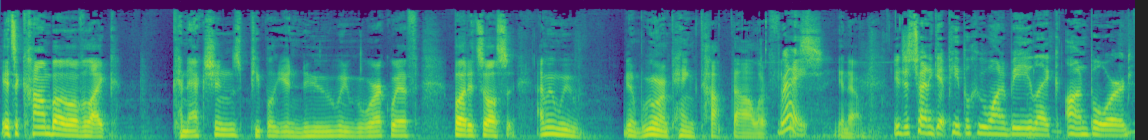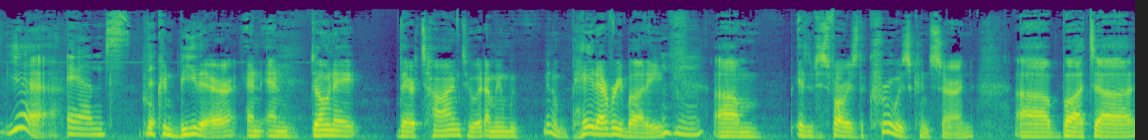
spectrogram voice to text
it's a combo of like connections, people you knew and we work with, but it's also, I mean, we. You know, we weren't paying top dollar for Right. this, you know. You're just trying to get people who want to be like on board Yeah, and who can be there and and donate their time to it. I mean, we you know paid everybody Mm-hmm. um, as far as the crew is concerned, uh, but uh,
